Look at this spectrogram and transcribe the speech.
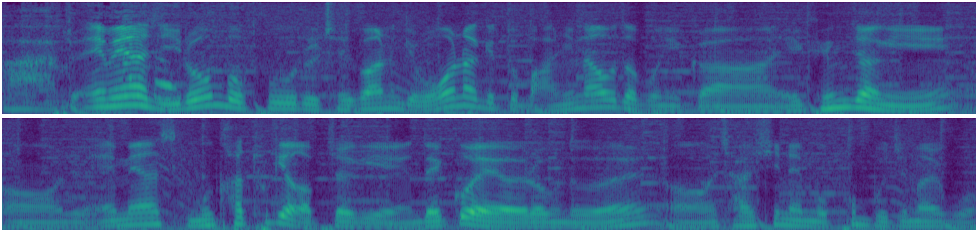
아, 좀 애매하지. 이런 버프를 제거하는 게 워낙에 또 많이 나오다 보니까 굉장히 어, 좀 애매한 뭐 카톡이야 갑자기 내 거예요, 여러분들. 어, 자신의 뭐 폰 보지 말고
